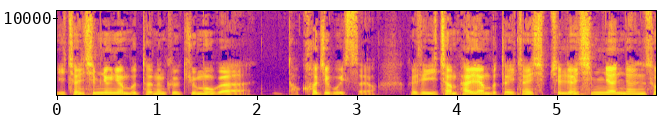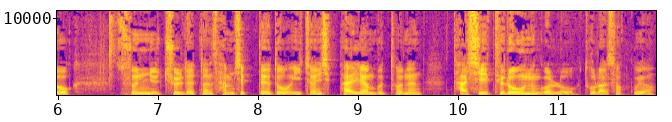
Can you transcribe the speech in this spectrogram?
2016년부터는 그 규모가 더 커지고 있어요. 그래서 2008년부터 2017년 10년 연속 순 유출됐던 30대도 2018년부터는 다시 들어오는 걸로 돌아섰고요.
